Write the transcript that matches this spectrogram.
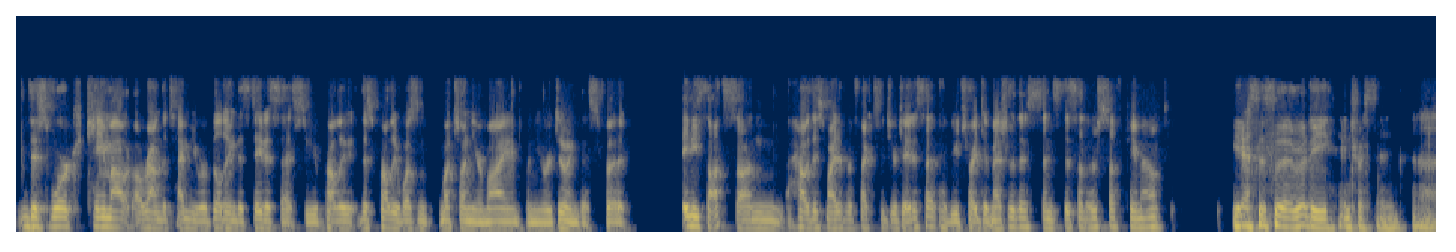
This work came out around the time you were building this data set, so you probably this probably wasn't much on your mind when you were doing this. But any thoughts on how this might have affected your data set? Have you tried to measure this since this other stuff came out? Yes, it's a really interesting uh,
